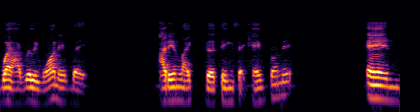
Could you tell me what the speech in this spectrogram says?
what I really wanted, but I didn't like the things that came from it. And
